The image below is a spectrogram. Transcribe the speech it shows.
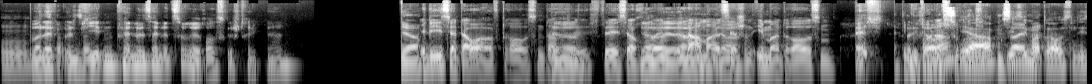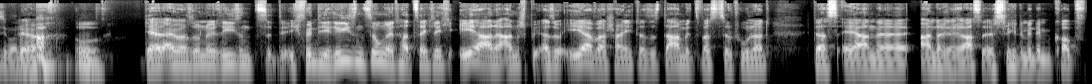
Mhm, War der kann in jedem Panel seine Zunge rausgestreckt, ne? Ja. ja, die ist ja dauerhaft draußen, dachte Ja. ich. Der ist ja auch Ja, bei, ja, damals ja. ja. schon immer draußen. Echt? Die muss Ja, trocken die ist immer ne? draußen, die ist immer Ja. draußen. Ach, oh. Der hat einfach so eine riesen, ich finde die Riesenzunge tatsächlich eher eine Anspiel, also eher wahrscheinlich, dass es damit was zu tun hat, dass er eine andere Rasse ist, wie mit dem Kopf.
